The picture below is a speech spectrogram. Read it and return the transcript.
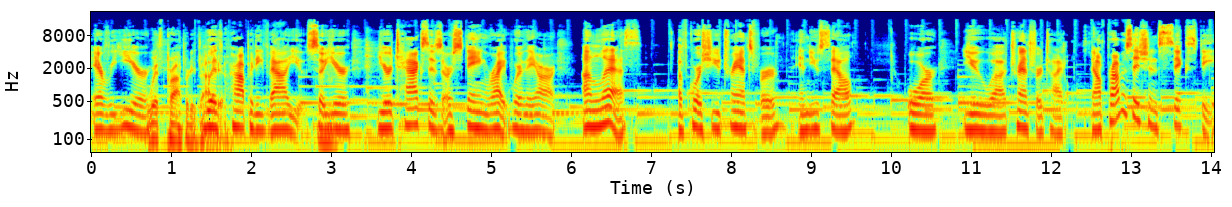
every year with property value. With property value, so mm-hmm. your your taxes are staying right where they are, unless, of course, you transfer and you sell, or you uh, transfer title. Now, Proposition 60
